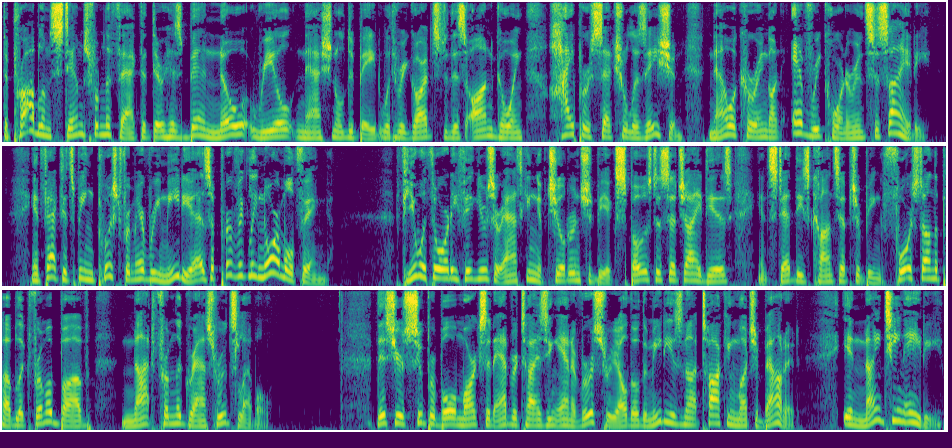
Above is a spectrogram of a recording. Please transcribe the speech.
The problem stems from the fact that there has been no real national debate with regards to this ongoing hypersexualization now occurring on every corner in society. In fact, it's being pushed from every media as a perfectly normal thing. Few authority figures are asking if children should be exposed to such ideas. Instead, these concepts are being forced on the public from above, not from the grassroots level. This year's Super Bowl marks an advertising anniversary, although the media is not talking much about it. In 1980,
